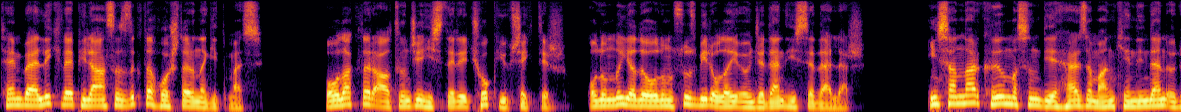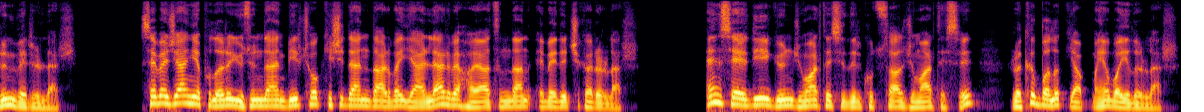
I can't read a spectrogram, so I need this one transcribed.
tembellik ve plansızlık da hoşlarına gitmez. Oğlaklar altıncı hisleri çok yüksektir. Olumlu ya da olumsuz bir olayı önceden hissederler. İnsanlar kırılmasın diye her zaman kendinden ödün verirler. Sevecen yapıları yüzünden birçok kişiden darbe yerler ve hayatından ebedi çıkarırlar. En sevdiği gün cumartesidir kutsal cumartesi, rakı balık yapmaya bayılırlar.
